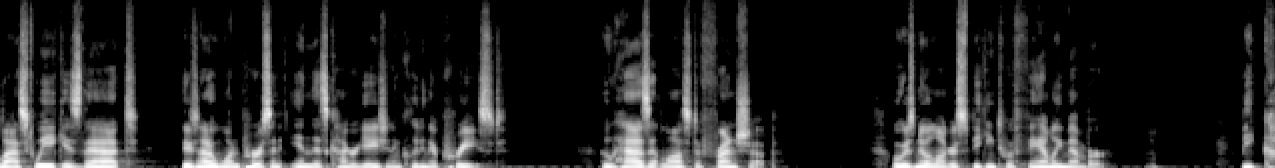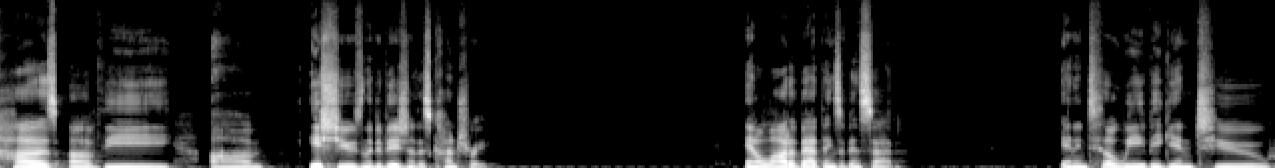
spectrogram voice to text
last week, is that there's not a one person in this congregation, including their priest, who hasn't lost a friendship or is no longer speaking to a family member because of the um, issues and the division of this country. And a lot of bad things have been said. And until we begin to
